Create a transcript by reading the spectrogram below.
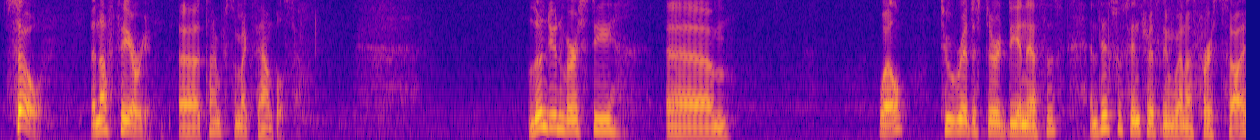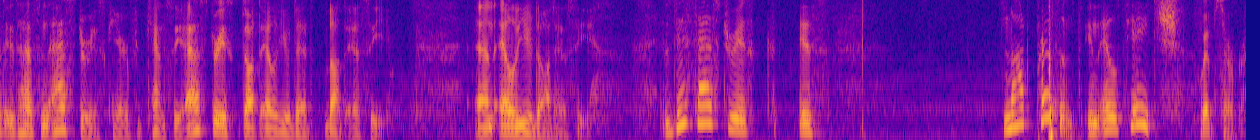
So, enough theory. Uh, time for some examples. Lund University, um, well, two registered DNSs. And this was interesting when I first saw it. It has an asterisk here, if you can't see, asterisk.lu.se and lu.se. This asterisk is not present in LTH web server.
